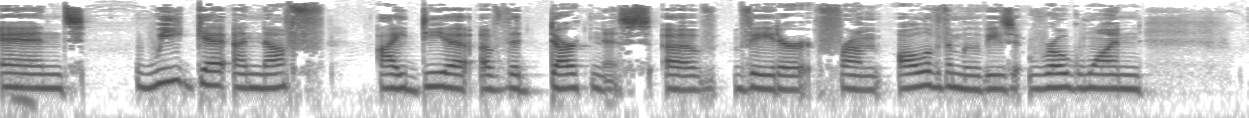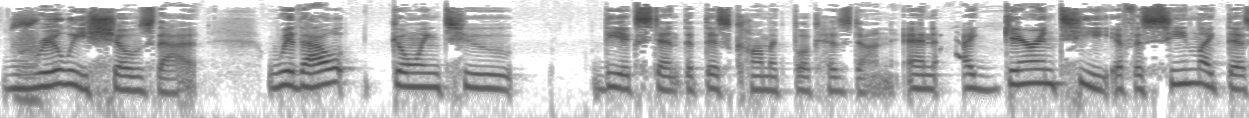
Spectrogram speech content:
and we get enough idea of the darkness of Vader from all of the movies. Rogue One mm. really shows that without going to the extent that this comic book has done. And I guarantee if a scene like this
